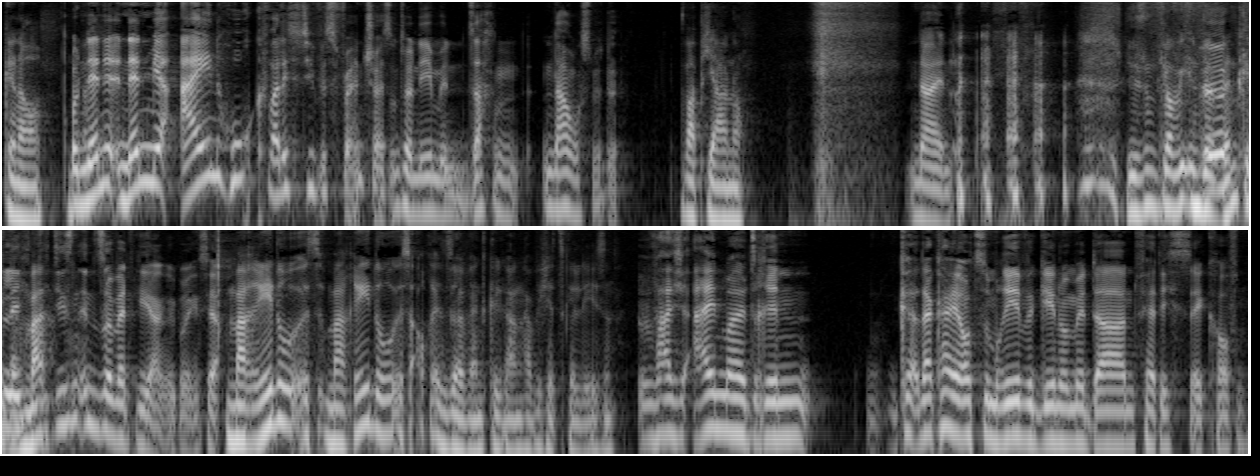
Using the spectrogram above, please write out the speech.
Genau. Und nenn, nenn mir ein hochqualitatives Franchise-Unternehmen in Sachen Nahrungsmittel. Vapiano. Nein, Die sind, glaube ich, insolvent wirklich. gegangen. Ma Die sind insolvent gegangen übrigens, ja. Maredo ist, Maredo ist auch insolvent gegangen, habe ich jetzt gelesen. War ich einmal drin, da kann ich auch zum Rewe gehen und mir da ein Fertigsteak kaufen.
